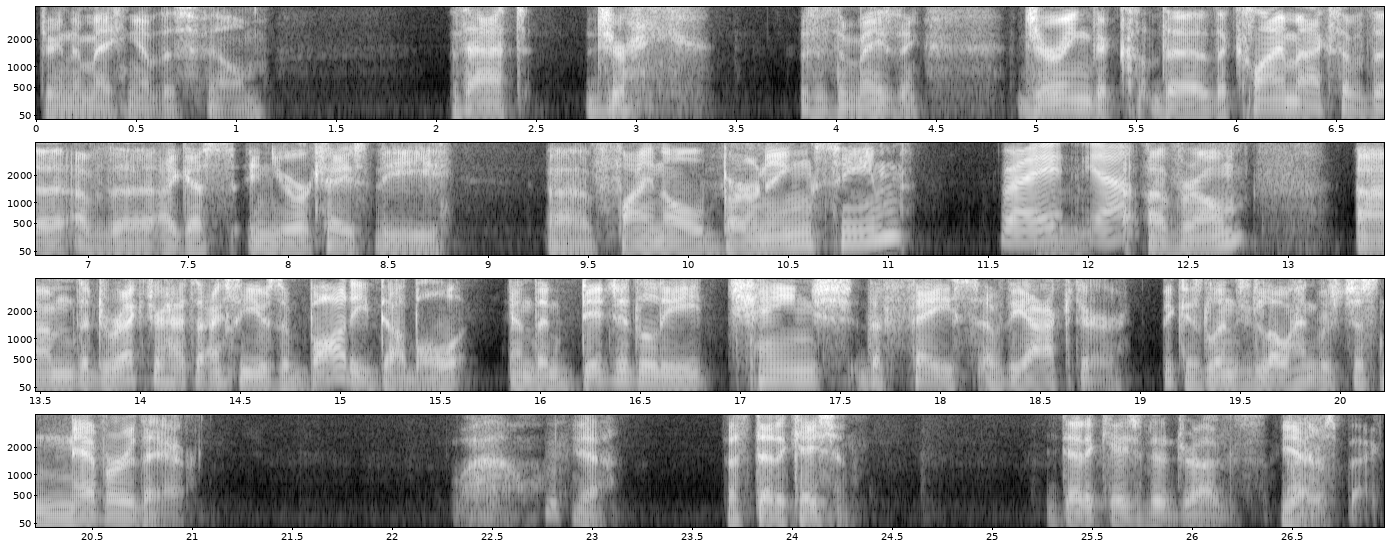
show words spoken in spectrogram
during the making of this film that during this is amazing during the the the climax of the of the I guess in your case the uh, final burning scene right? Yeah. of Rome, um, the director had to actually use a body double and then digitally change the face of the actor because Lindsay Lohan was just never there. Wow. Yeah, that's dedication. Dedication to drugs. Yeah. I respect.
